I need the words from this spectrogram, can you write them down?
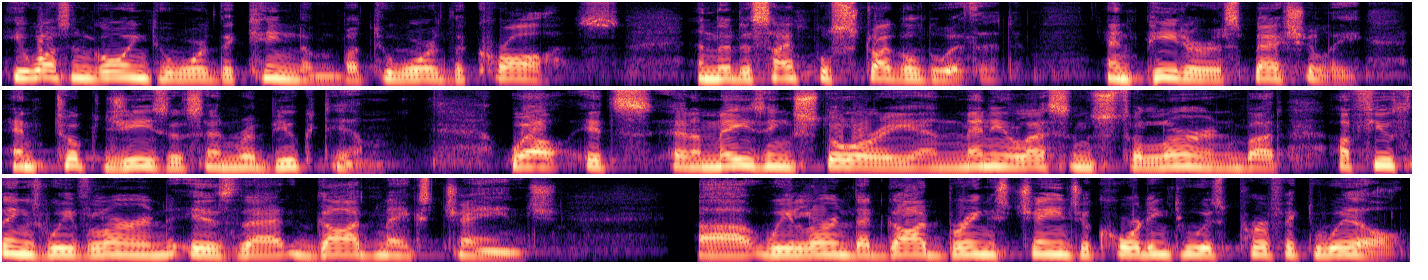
He wasn't going toward the kingdom, but toward the cross. And the disciples struggled with it, and Peter especially, and took Jesus and rebuked him. Well, it's an amazing story and many lessons to learn, but a few things we've learned is that God makes change. Uh, we learned that God brings change according to his perfect will,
